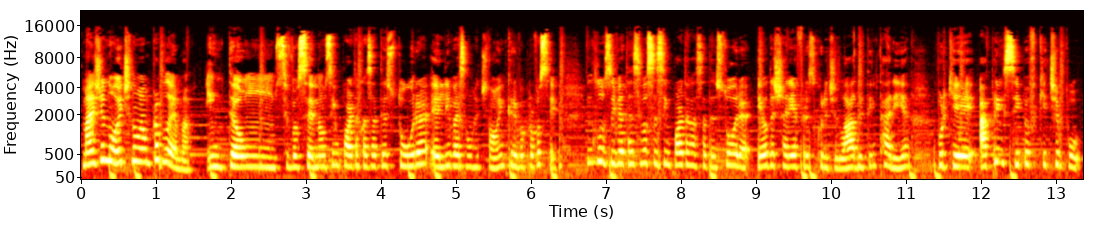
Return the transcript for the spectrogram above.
Mas de noite não é um problema. Então, se você não se importa com essa textura, ele vai ser um retinol incrível para você. Inclusive, até se você se importa com essa textura, eu deixaria a frescura de lado e tentaria, porque a princípio eu fiquei tipo,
